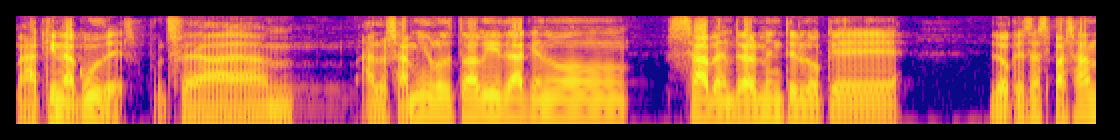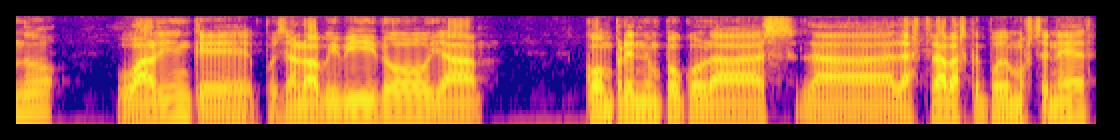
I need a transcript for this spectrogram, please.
¿a quién acudes? O sea, a los amigos de toda vida que no saben realmente lo que, lo que estás pasando o a alguien que pues ya lo ha vivido, ya comprende un poco las, las trabas que podemos tener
